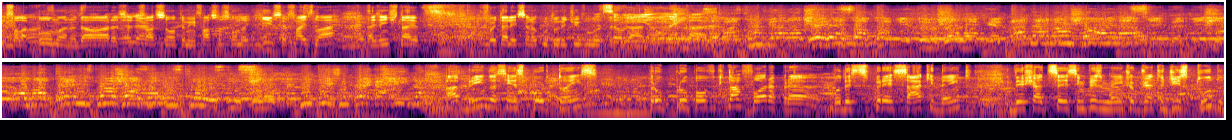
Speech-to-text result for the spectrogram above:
e falar, pô mano, da hora, satisfação, também faço um som daqui, você faz lá, mas a gente tá fortalecendo a cultura de rua, tá ligado? União, né, cara? Abrindo assim esses portões pro, pro povo que tá fora, para poder se expressar aqui dentro e deixar de ser simplesmente objeto de estudo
